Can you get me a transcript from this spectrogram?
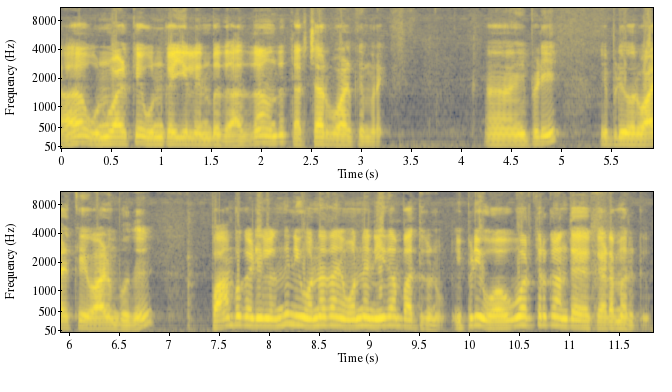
அதாவது உன் வாழ்க்கை உன் கையில் என்பது. அதுதான் வந்து தற்சார்பு வாழ்க்கை முறை. இப்படி இப்படி ஒரு வாழ்க்கை வாழும்போது பாம்பு கடியிலேருந்து நீ ஒன்றை தான் ஒன்றை நீ தான் பார்த்துக்கணும். இப்படி ஒவ்வொருத்தருக்கும் அந்த கடமை இருக்குது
